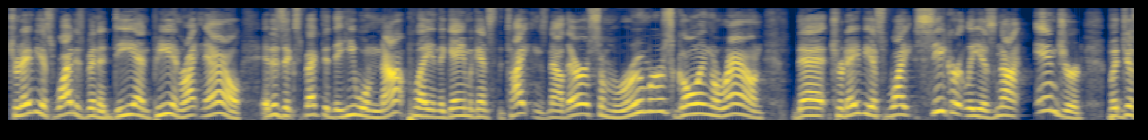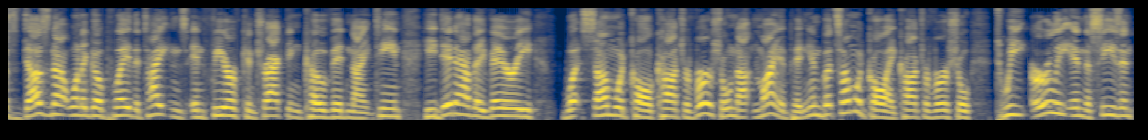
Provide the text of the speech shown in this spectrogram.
Tre'Davious White has been a DNP, and right now it is expected that he will not play in the game against the Titans. Now, there are some rumors going around that Tre'Davious White secretly is not injured, but just does not want to go play the Titans in fear of contracting COVID 19. He did have a very what some would call controversial, not in my opinion, but some would call a controversial tweet early in the season,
